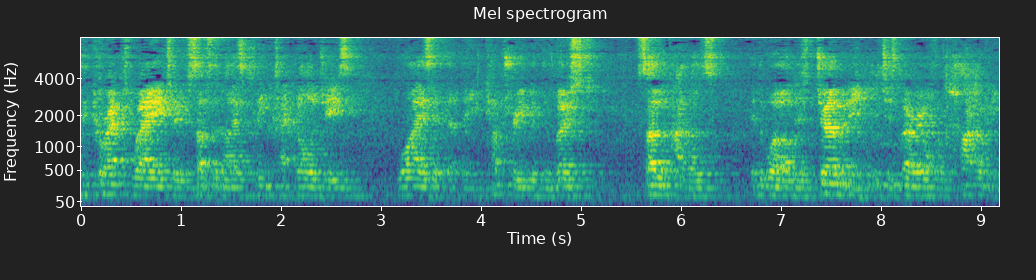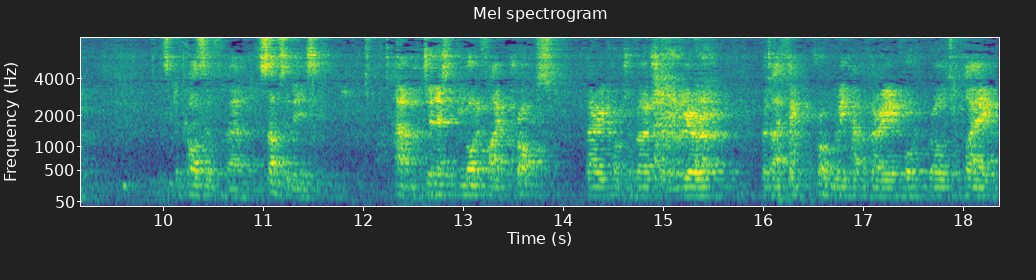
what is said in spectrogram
the correct way to subsidise clean technologies. Why is it that the country with the most solar panels in the world is Germany, which is very often cloudy? It's because of uh, subsidies. Um, genetically modified crops, very controversial in Europe, but I think probably have a very important role to play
